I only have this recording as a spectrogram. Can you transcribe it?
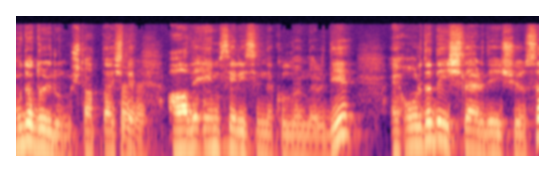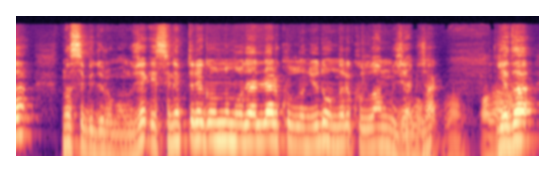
Bu da duyurulmuştu. Hatta işte hı hı. A ve M serisinde kullanılır diye. E, orada da işler değişiyorsa nasıl bir durum olacak? E Snapdragon'lu modeller kullanıyordu. Onları kullanmayacak mı? mı? Ya da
